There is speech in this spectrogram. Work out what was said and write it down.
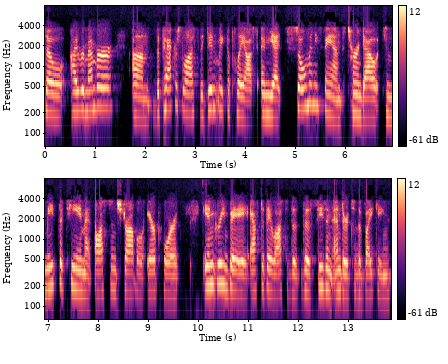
so I remember um, the Packers lost. They didn't make the playoffs, and yet so many fans turned out to meet the team at Austin Straubel Airport in Green Bay after they lost the the season ender to the Vikings.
